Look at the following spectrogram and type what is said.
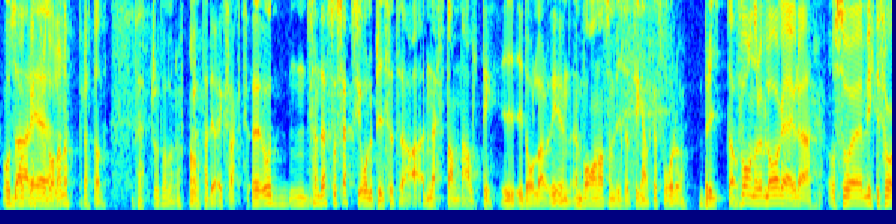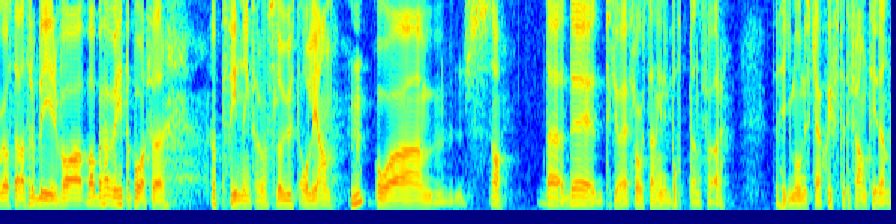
Och Och, så var där är- petrodollarn upprättad. Petrodollarn upprättad, ja. exakt. Eh, Och sen dess så sätts ju oljepriset ja, nästan alltid i, i dollar och det är en, vana som visat sig ganska svår att bryta. också. Vanor överlag är ju det. Och så en viktig fråga att ställa sig då blir vad, vad behöver vi hitta på för uppfinning för att slå ut oljan? Mm. Och um, ja, det, det tycker jag är frågeställningen i botten för det hegemoniska skiftet i framtiden.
